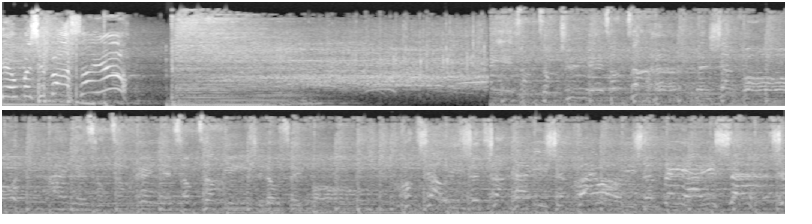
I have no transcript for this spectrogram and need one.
我们先把所有。匆匆去也匆匆，恨本相逢。爱也匆匆，恨也匆匆，一直都随风。狂笑一声，长叹一声，快活一生，悲哀一生，谁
